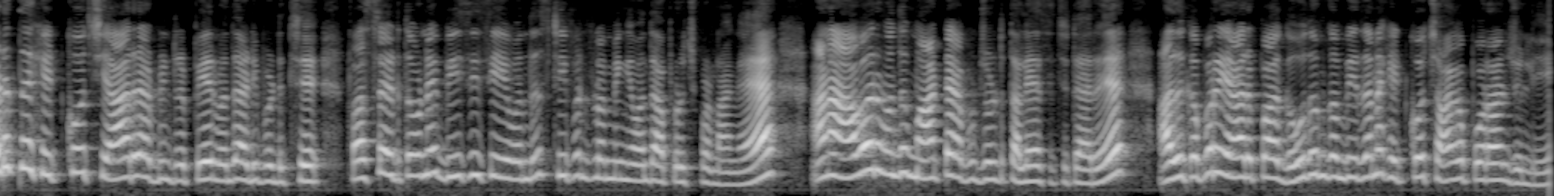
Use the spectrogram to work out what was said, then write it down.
அடுத்த ஹெட் கோச் யார் அப்படின்ற பேர் வந்து அடிபட்டுச்சு. ஃபர்ஸ்ட் எடுத்தோடனே பிசிசிஐ வந்து ஸ்டீஃபன் ஃப்ளமிங்கை வந்து அப்ரோச் பண்ணாங்க. ஆனால் அவர் வந்து மாட்டேன் அப்படின்னு சொல்லிட்டு தலையசைச்சிட்டாரு. அதுக்கப்புறம் யாருப்பா? கௌதம் கம்பீர் தானே ஹெட் கோச் ஆக போகிறான்னு சொல்லி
